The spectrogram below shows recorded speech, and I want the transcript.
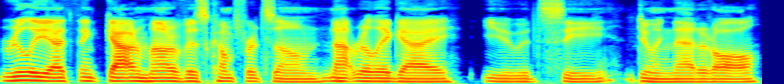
Really I think got him out of his comfort zone. Not really a guy you would see doing that at all.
